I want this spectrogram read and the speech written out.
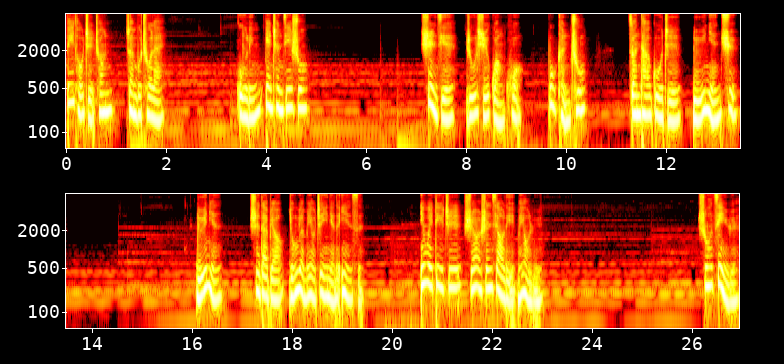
飞头纸窗钻不出来。古灵便趁机说：“世界如许广阔，不肯出，钻他固执驴年去。驴年。”是代表永远没有这一年的意思，因为地支十二生肖里没有驴。说晋曰：“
